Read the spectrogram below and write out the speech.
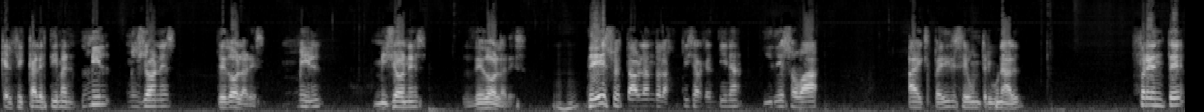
que el fiscal estima en mil millones de dólares. Mil millones de dólares. De eso está hablando la justicia argentina y de eso va a expedirse un tribunal frente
